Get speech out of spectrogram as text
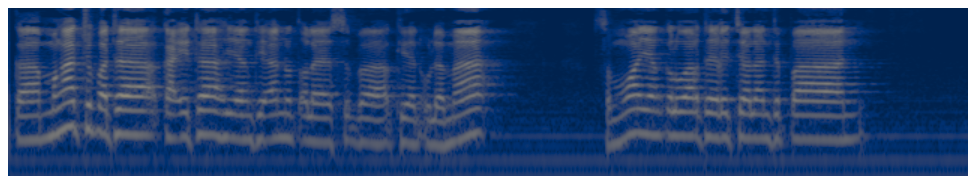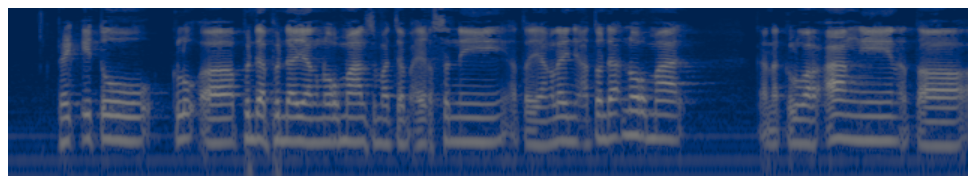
Maka mengacu pada kaidah yang dianut oleh sebagian ulama semua yang keluar dari jalan depan, baik itu eh, benda-benda yang normal semacam air seni atau yang lainnya atau tidak normal karena keluar angin atau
